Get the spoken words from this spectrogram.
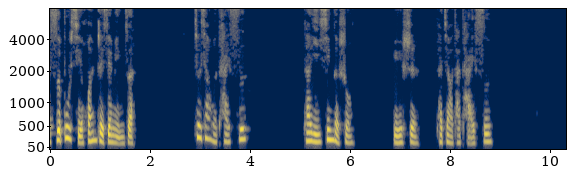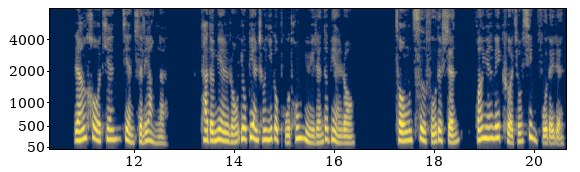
丝不喜欢这些名字，就叫我苔丝。他疑心地说。于是他叫她苔丝。然后天渐次亮了，她的面容又变成一个普通女人的面容，从赐福的神还原为渴求幸福的人。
